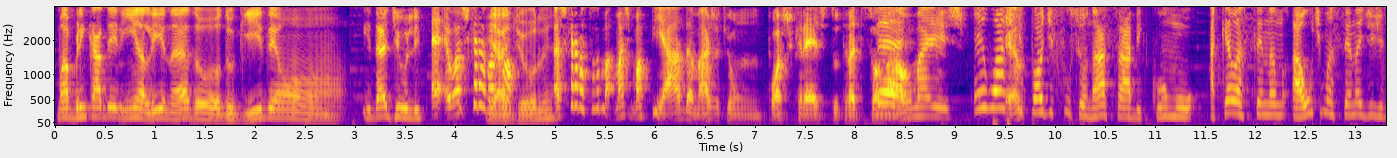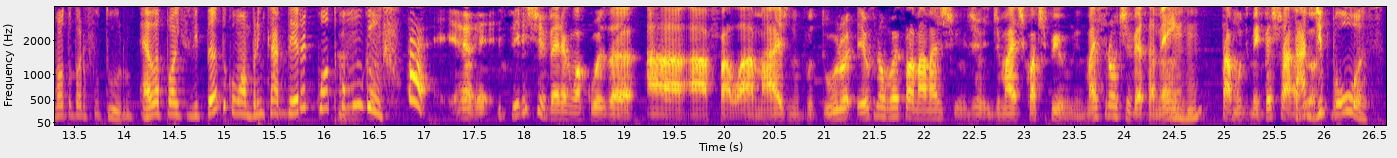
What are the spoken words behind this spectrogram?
uma brincadeirinha ali, né? Do, do Gideon E da Julie. É, eu acho que era e mais a uma, Julie. Acho que era bastante uma, mais uma piada, mais do que um pós-crédito tradicional, É. mas. Eu acho É. que pode funcionar, sabe, como aquela cena, a última cena de De Volta para o Futuro. Ela pode servir tanto como uma brincadeira quanto como um gancho. é, é, se eles tiverem alguma coisa a, a falar mais no futuro, eu que não vou reclamar mais de, de mais Scott Pilgrim. Mas se não tiver também, Uhum. tá muito bem fechado. Tá de boas.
